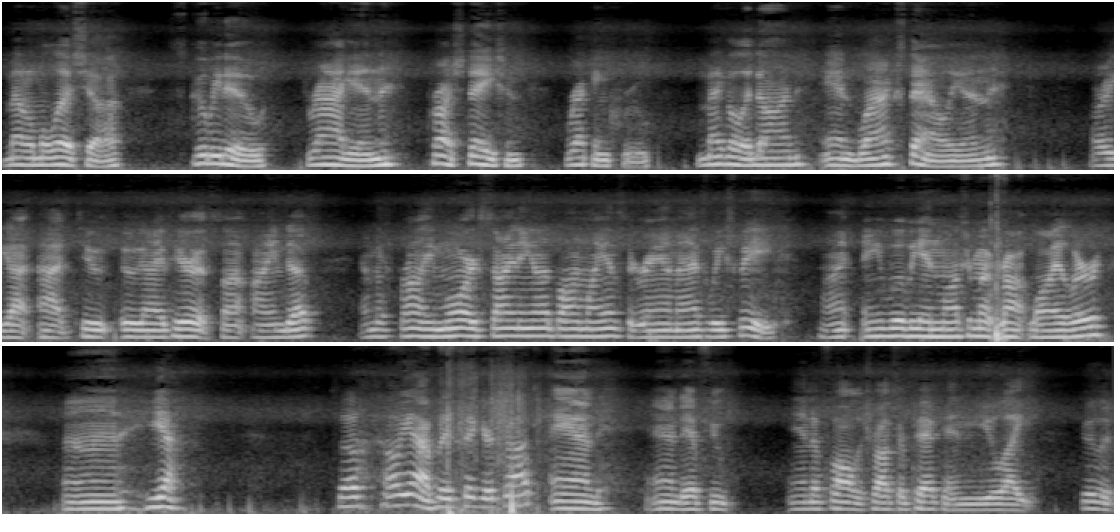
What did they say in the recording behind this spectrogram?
Metal Mulisha, Scooby-Doo, Dragon, Crushstation, Wrecking Crew, Megalodon, and Black Stallion. Already got uh, two, two guys here that signed up, and there's probably more signing up on my Instagram as we speak. Alright, and he will be in Monster Mutt Rottweiler. Uh, yeah. So, oh yeah, please pick your truck, and and if you and if all the trucks are picked, and you like do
